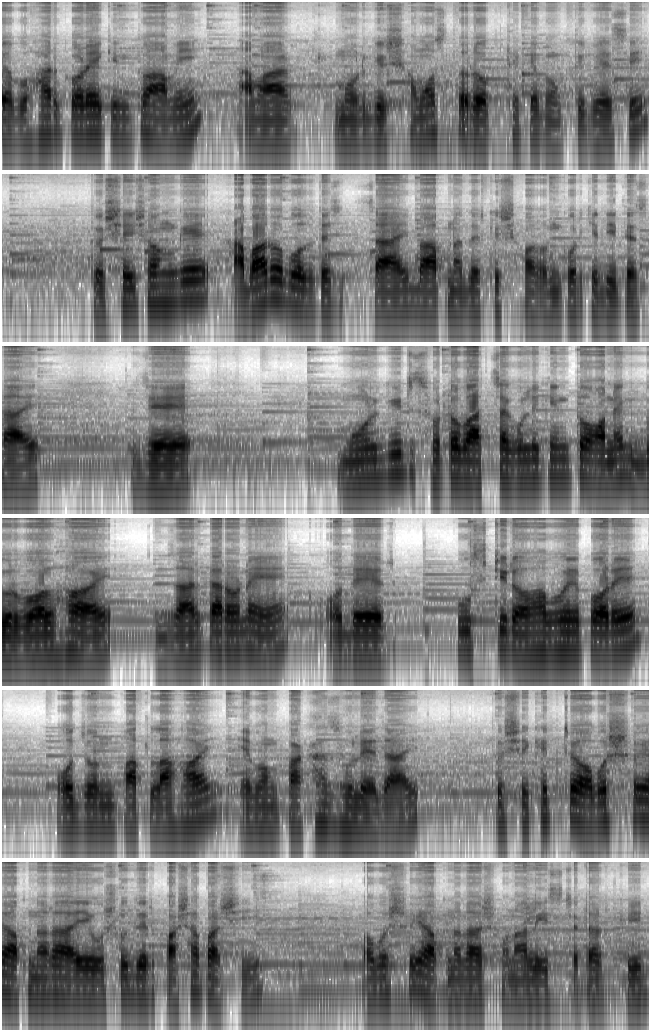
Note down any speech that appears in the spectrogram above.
ব্যবহার করে কিন্তু আমি আমার মুরগির সমস্ত রোগ থেকে মুক্তি পেয়েছি। তো সেই সঙ্গে আবারও বলতে চাই বা আপনাদেরকে স্মরণ করিয়ে দিতে চাই যে মুরগির ছোট বাচ্চাগুলি কিন্তু অনেক দুর্বল হয়, যার কারণে ওদের পুষ্টির অভাব হয়ে পড়ে, ওজন পাতলা হয় এবং পাখা ঝুলে যায়। তো সেক্ষেত্রে অবশ্যই আপনারা এই ওষুধের পাশাপাশি অবশ্যই আপনারা সোনালি স্ট্যাটার ফিড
